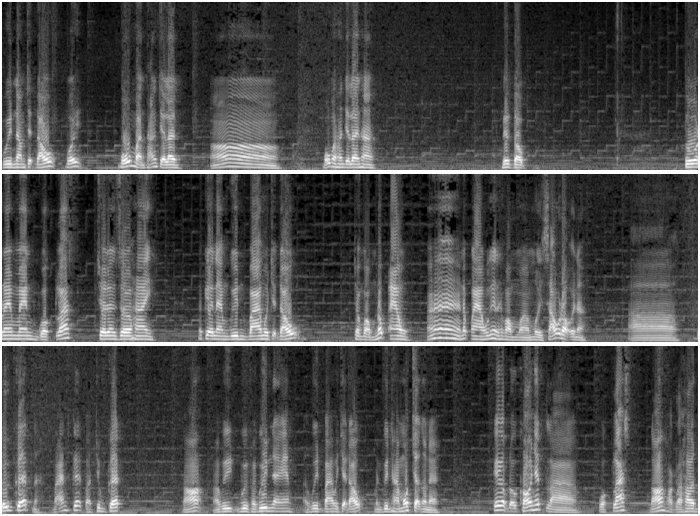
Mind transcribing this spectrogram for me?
win 5 trận đấu với 4 bàn thắng trở lên đó. 4 bàn thắng trở lên ha. Tiếp tục. Tournament World Class Challenger 2 nó kêu anh em win 30 trận đấu trong vòng knockout à, knockout có nghĩa là vòng ờ, 16 đội nè. À, tứ kết nè bán kết và chung kết. Đó mà win, win phải win nha anh em. Ở win 30 trận đấu mình win 21 trận rồi nè. Cái cấp độ khó nhất là World Class đó hoặc là hơn.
